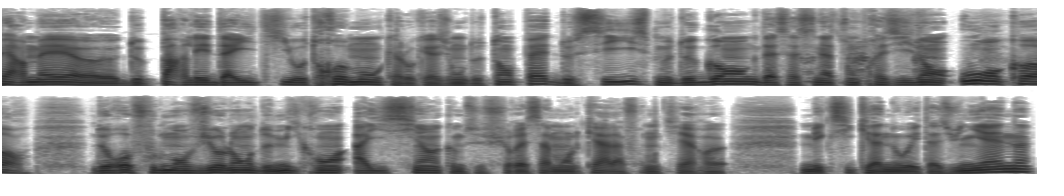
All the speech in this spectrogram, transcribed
permet euh, de parler d'Haïti autrement qu'à l'occasion de tempêtes, de séismes, de gangs, d'assassinat de son président ou encore de refoulement violent de migrants haïtiens comme ce fut récemment le cas à la frontière euh, mexicano-états-unienne,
